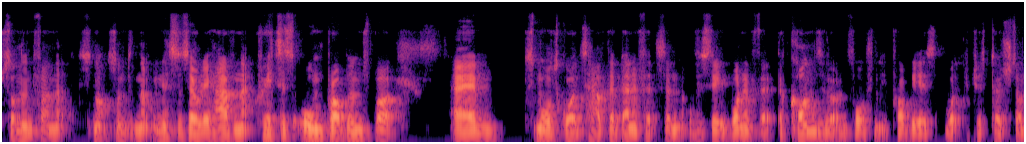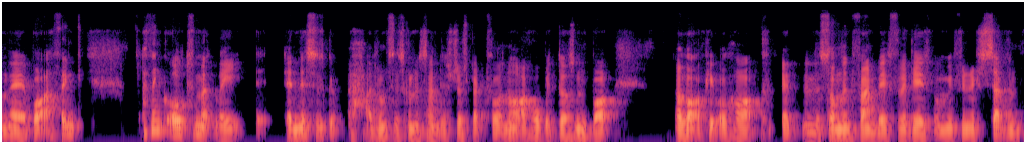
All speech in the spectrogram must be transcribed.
Sunderland fan, that's not something that we necessarily have, and that creates its own problems. But um, small squads have their benefits, and obviously one of the, the cons of it, unfortunately, probably is what you just touched on there. But I think, I think ultimately, and this is, I don't know if it's going to sound disrespectful or not. I hope it doesn't, but a lot of people hark in the Sunderland fan base for the days when we finished seventh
